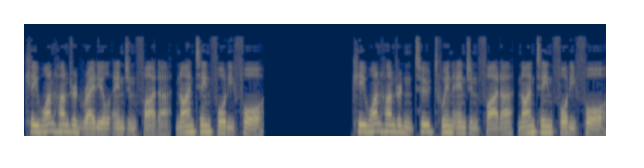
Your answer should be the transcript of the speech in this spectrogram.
Ki 100 radial engine fighter 1944. Ki 102 twin-engine fighter 1944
